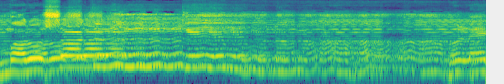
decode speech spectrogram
મારો સાદ કેમ ભલે?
